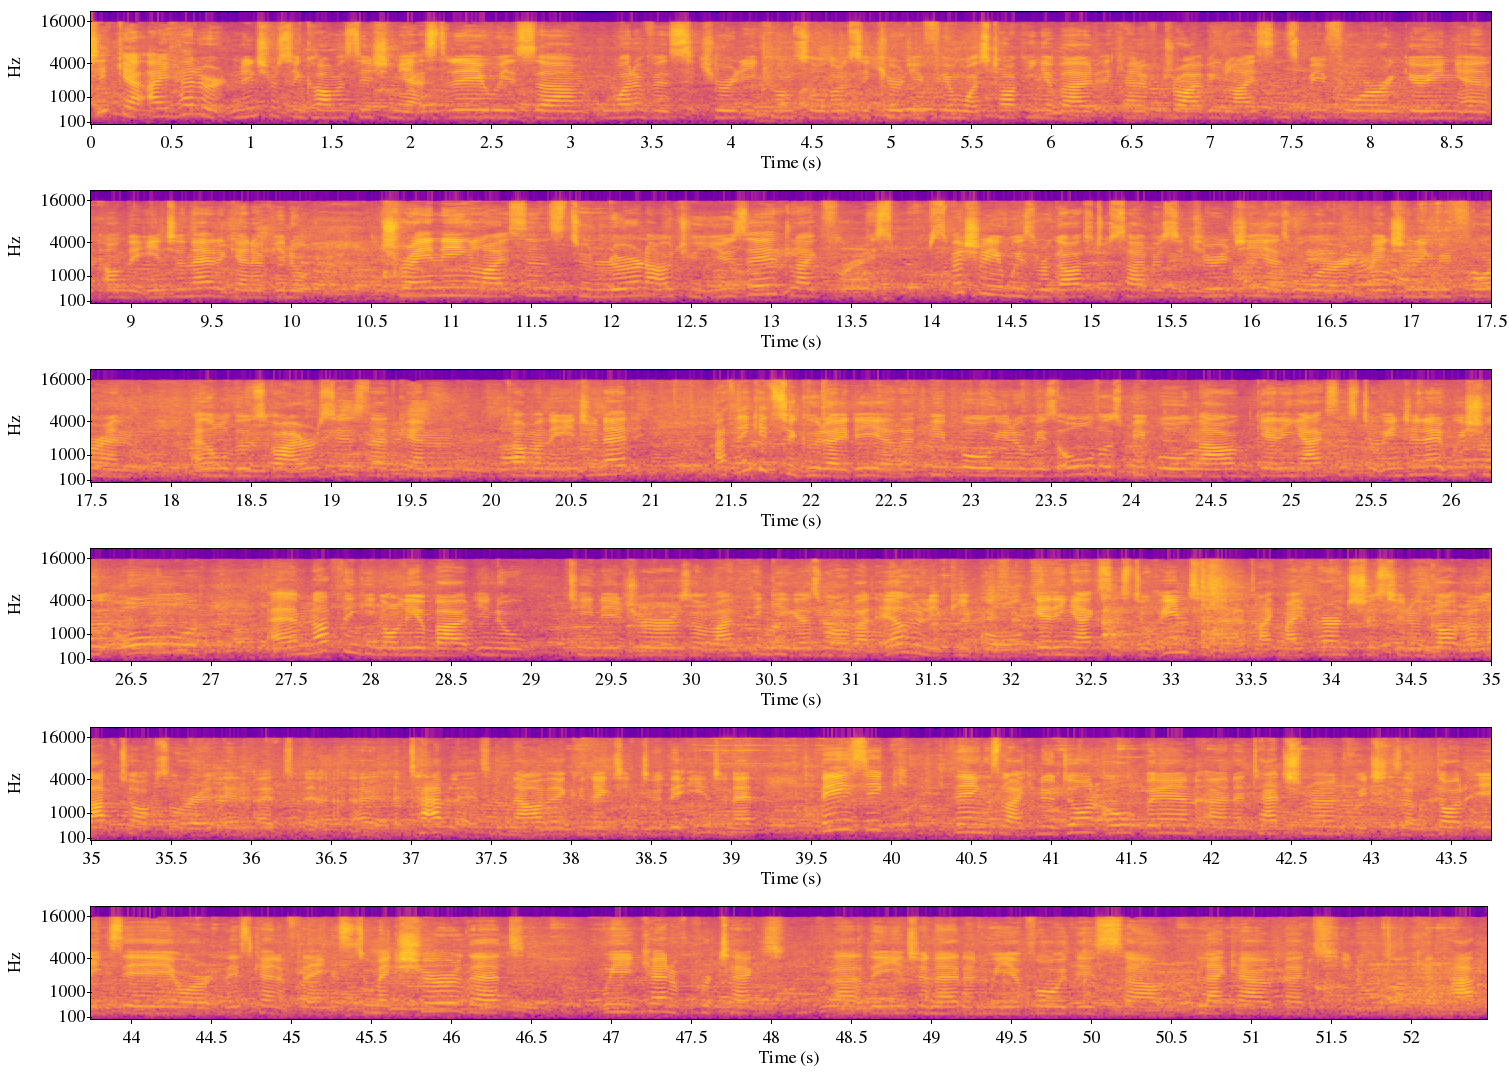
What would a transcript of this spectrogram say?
think I had an interesting conversation yesterday with um, one of the security consultant, security firm was talking about a kind of driving license before going on the internet, a kind of you know training license to learn how to use it, like for especially with regards to cybersecurity, as we were mentioning before, and and all those viruses that can come on the internet. I think it's a good idea that people, you know, with all those people now getting access to internet, we should all, I'm not thinking only about, you know, teenagers, or I'm thinking as well about elderly people getting access to internet. Like my parents just, you know, got a laptop or a, a, a, a tablet and now they're connecting to the internet. Basic things like, you know, don't open an attachment which is a .exe or these kind of things to make sure that we kind of protect uh, the internet and we avoid this um, blackout that you know can happen.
